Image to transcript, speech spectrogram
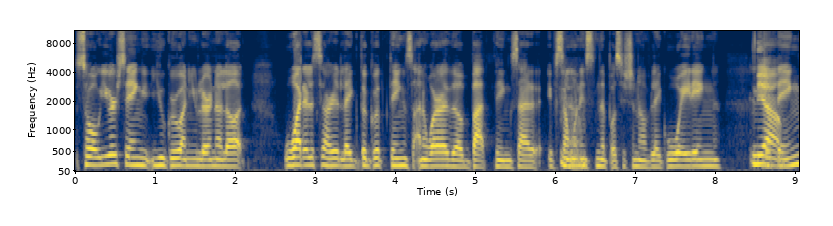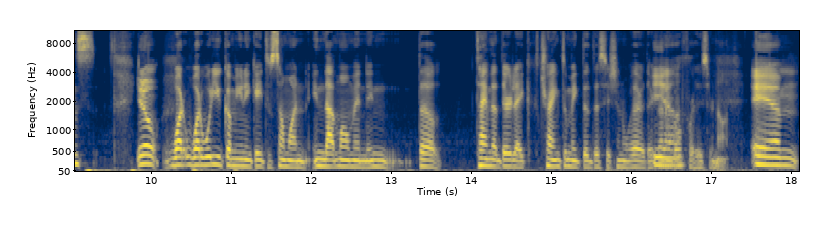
so you're saying you grew and you learn a lot. What else are like the good things and what are the bad things that if someone Yeah. is in the position of like waiting yeah, the things, you know, what what would you communicate to someone in that moment in the time that they're like trying to make the decision whether they're Yeah. gonna go for this or not? um,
